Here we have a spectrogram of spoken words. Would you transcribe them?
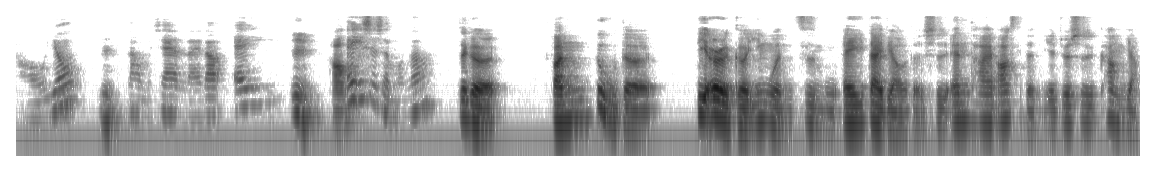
好哟，嗯，那我们现在来到 A，A 嗯，好，A 是什么呢？这个繁度的第二个英文字母 A 代表的是 antioxidant，也就是抗氧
